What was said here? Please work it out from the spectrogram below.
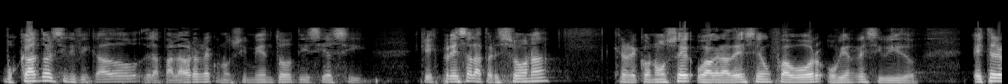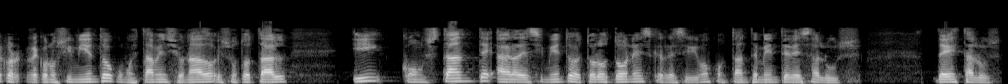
Buscando el significado de la palabra reconocimiento, dice así, que expresa la persona que reconoce o agradece un favor o bien recibido. Este reconocimiento, como está mencionado, es un total y constante agradecimiento de todos los dones que recibimos constantemente de esa luz, de esta luz.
